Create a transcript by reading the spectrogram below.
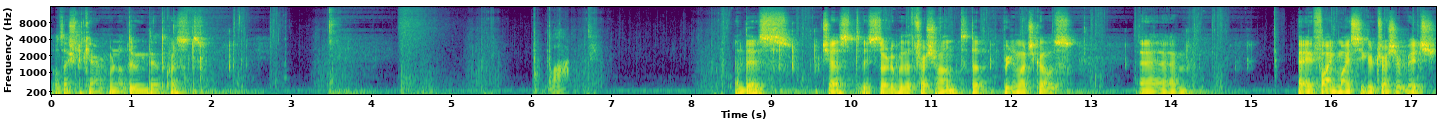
Don't actually care, we're not doing that quest. Locked. And this chest is started with a treasure hunt that pretty much goes, um, hey, find my secret treasure, bitch.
